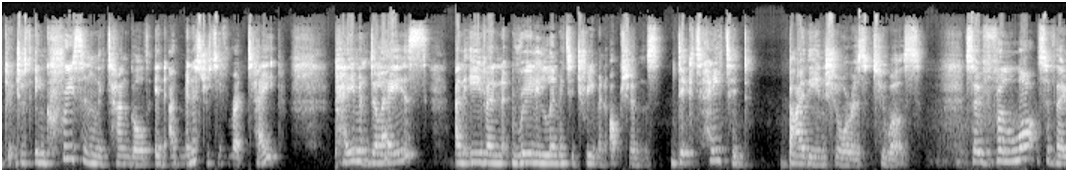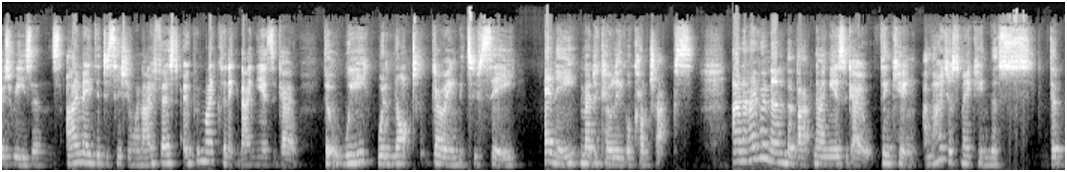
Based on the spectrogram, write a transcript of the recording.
just increasingly tangled in administrative red tape, payment delays, and even really limited treatment options dictated by the insurers to us. So, for lots of those reasons, I made the decision when I first opened my clinic nine years ago that we were not going to see any medico legal contracts. And I remember back nine years ago thinking, am I just making this the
